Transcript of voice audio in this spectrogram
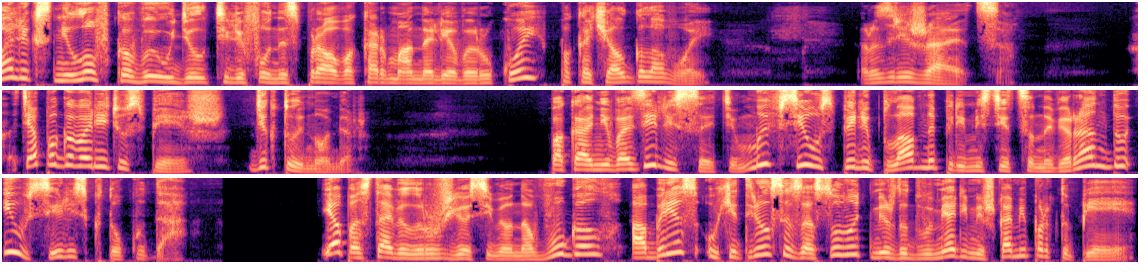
Алекс неловко выудил телефон из правого кармана левой рукой, покачал головой. «Разряжается. Хотя поговорить успеешь. Диктуй номер». Пока они возились с этим, мы все успели плавно переместиться на веранду и уселись кто куда. Я поставил ружье Семена в угол, а Брес ухитрился засунуть между двумя ремешками портупеи.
